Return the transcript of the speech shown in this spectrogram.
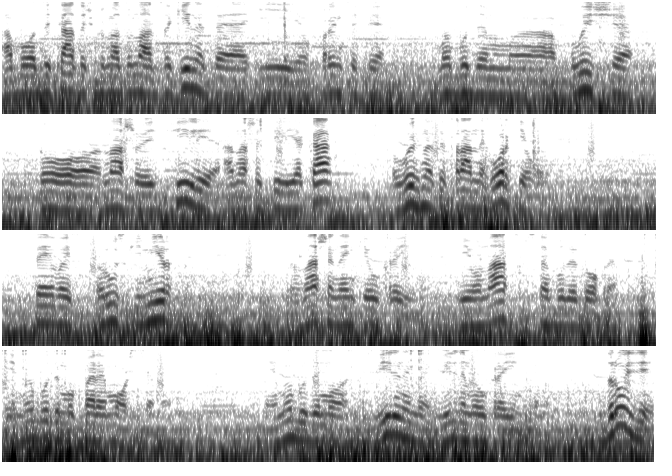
або десяточку на донат закинете, і в принципі ми будемо е, ближче до нашої цілі. А наша ціль яка? Вигнати сраних орків. Цей весь руський мір з нашої неньки України. І у нас все буде добре. І ми будемо переможцями. І ми будемо вільними, вільними українцями. Друзі,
